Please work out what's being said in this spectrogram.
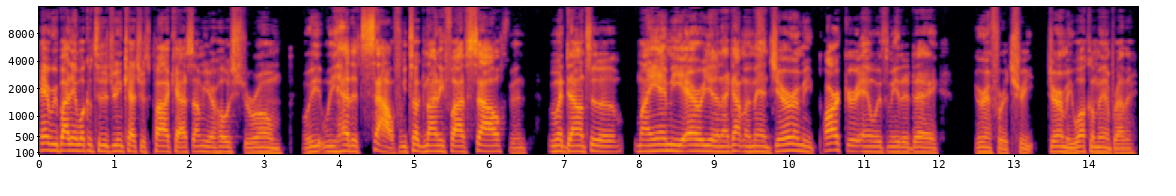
Hey, everybody, and welcome to the Dreamcatchers podcast. I'm your host, Jerome. We we headed south. We took 95 south and we went down to the Miami area, and I got my man Jeremy Parker in with me today. You're in for a treat. Jeremy, welcome in, brother.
